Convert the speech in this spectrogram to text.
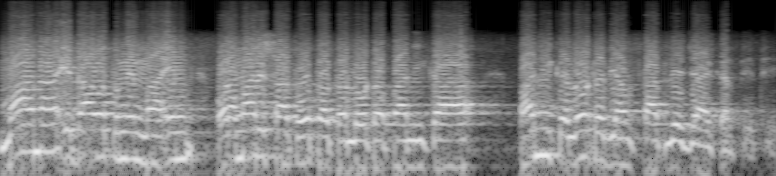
مانا اداوت میں مائن اور ہمارے ساتھ ہوتا تھا لوٹا پانی کا پانی کا لوٹا بھی ہم ساتھ لے جایا کرتے تھے۔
